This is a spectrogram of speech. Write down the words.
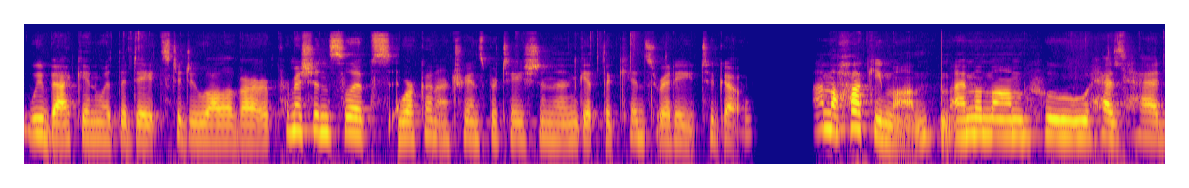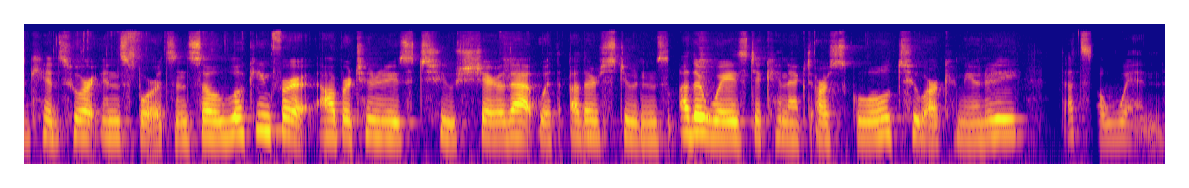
we back in with the dates to do all of our permission slips work on our transportation and get the kids ready to go I'm a hockey mom. I'm a mom who has had kids who are in sports, and so looking for opportunities to share that with other students, other ways to connect our school to our community, that's a win.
